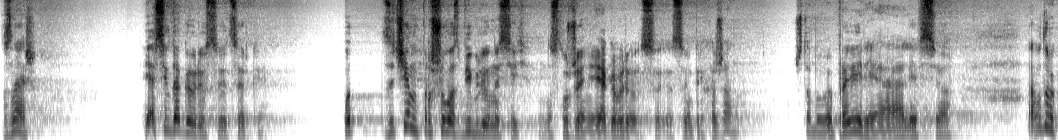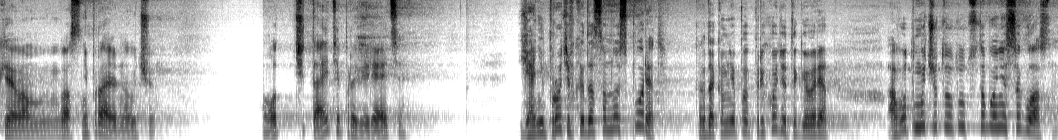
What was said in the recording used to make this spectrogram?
Знаешь, я всегда говорю в своей церкви, вот зачем прошу вас Библию носить на служение? Я говорю своим прихожанам, чтобы вы проверяли все. А вдруг я вам, вас неправильно учу? Вот читайте, проверяйте. Я не против, когда со мной спорят, когда ко мне приходят и говорят, а вот мы что-то тут с тобой не согласны.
